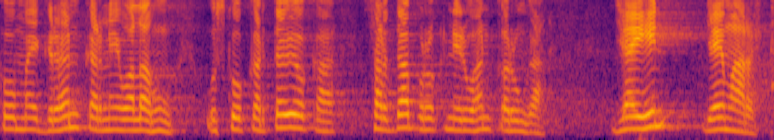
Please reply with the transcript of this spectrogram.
को मैं ग्रहण करने वाला हूँ, उसको कर्तव्यों का श्रद्धापूर्वक निर्वहन करूँगा। जय हिंद। जय महाराष्ट्र.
